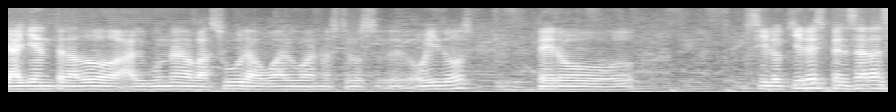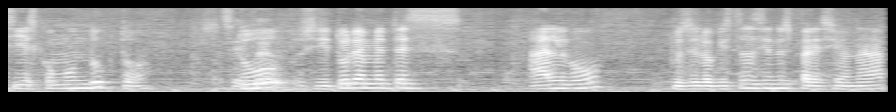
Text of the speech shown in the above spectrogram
que haya entrado alguna basura o algo a nuestros eh, oídos, pero si lo quieres pensar así es como un ducto. tú, si tú le metes algo, pues lo que estás haciendo es presionar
